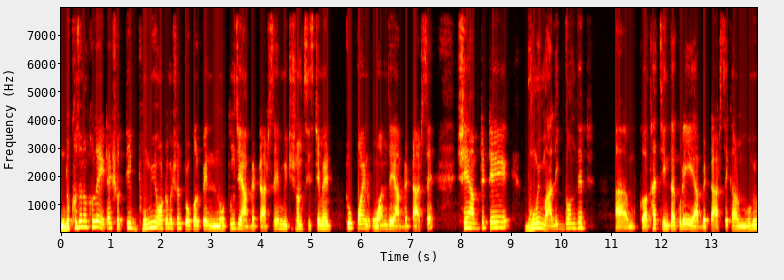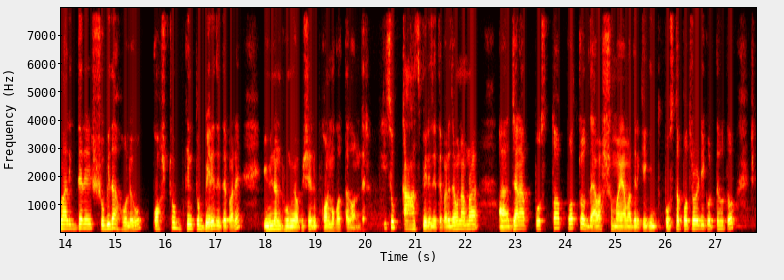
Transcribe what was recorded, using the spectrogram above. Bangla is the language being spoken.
দুঃখজনক হলে এটাই সত্যি ভূমি অটোমেশন প্রকল্পের নতুন যে আপডেটটা আসছে, মিউটেশন সিস্টেমের টু পয়েন্ট ওয়ান যে আপডেটটা আসছে, সেই আপডেটে ভূমি মালিকগণদের কথা চিন্তা করে এই আপডেটটা আসছে। কারণ ভূমি মালিকদের সুবিধা হলেও কষ্ট কিন্তু বেড়ে যেতে পারে ইউনিয়ন ভূমি অফিসের কর্মকর্তাগণদের। কিছু কাজ বেড়ে যেতে পারে। যেমন আমরা যারা প্রস্তাবপত্র দেওয়ার সময় আমাদেরকে কিন্তু প্রস্তাবপত্র রেডি করতে হতো,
